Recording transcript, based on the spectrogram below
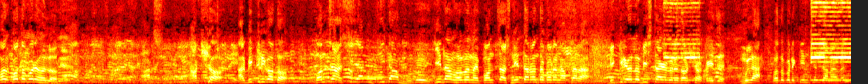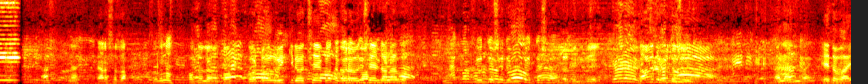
কত করে হলো? আটশো। আর বিক্রি কত? পঞ্চাশ? কি দাম হবে? কি দাম হবে না? পঞ্চাশ। নির্ধারণ তো করেন আপনারা। বিক্রি হলো বিশ টাকা করে দর্শক। এই যে মূলা কত করে কিনছেন জানাবেন? তেরোশো পটল বিক্রি হচ্ছে কত করে হচ্ছে জানাব। চোদ্দশো চোদ্দশো। এই তো ভাই।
